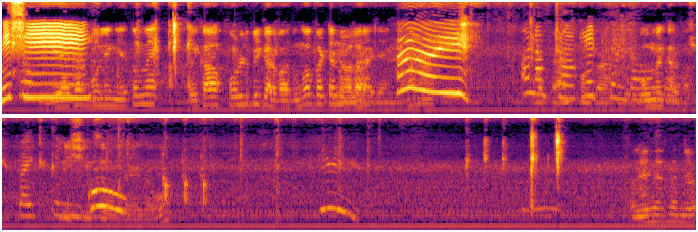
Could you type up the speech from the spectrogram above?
निशी बोलेंगे तो मैं हल्का फोल्ड भी करवा दूंगा बटन ऊपर आ जाएंगे हाँ, वो मैं करवा निशी से हो जाएगा संजय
